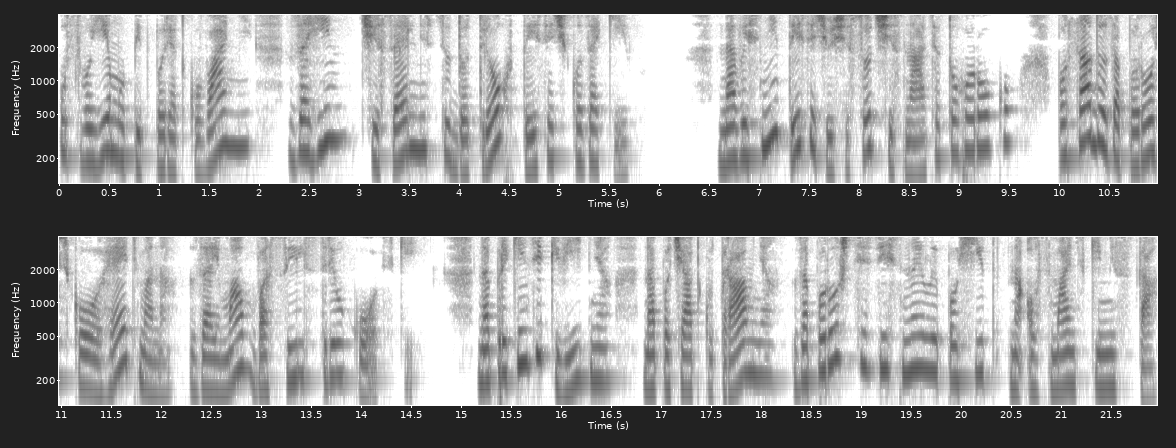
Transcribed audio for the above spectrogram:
у своєму підпорядкуванні загін чисельністю до трьох тисяч козаків. Навесні 1616 року посаду запорозького гетьмана займав Василь Стрілковський. Наприкінці квітня, на початку травня, запорожці здійснили похід на османські міста.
